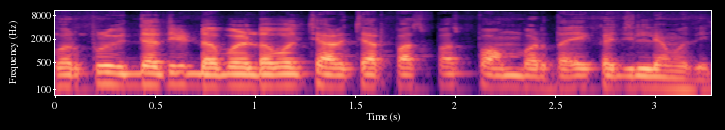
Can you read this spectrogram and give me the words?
भरपूर विद्यार्थी डबल डबल चार चार पाच पाच फॉर्म भरता एका जिल्ह्यामध्ये.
